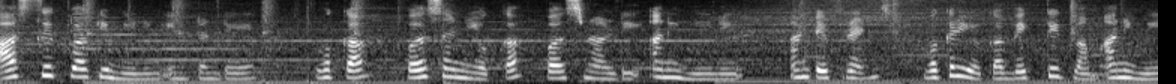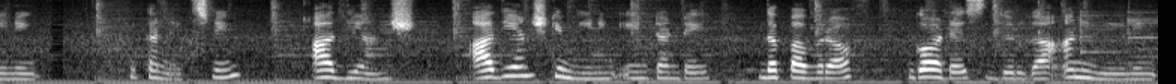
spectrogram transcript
అస్తిత్వకి మీనింగ్ ఏంటంటే ఒక పర్సన్ యొక్క పర్సనాలిటీ అని మీనింగ్. అంటే ఫ్రెండ్స్ ఒకరి యొక్క వ్యక్తిత్వం అని మీనింగ్. ఇక నెక్స్ట్ నేమ్ ఆద్యాంష్ ఆద్యాంష్కి మీనింగ్ ఏంటంటే the power of goddess Durga అని మీనింగ్.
